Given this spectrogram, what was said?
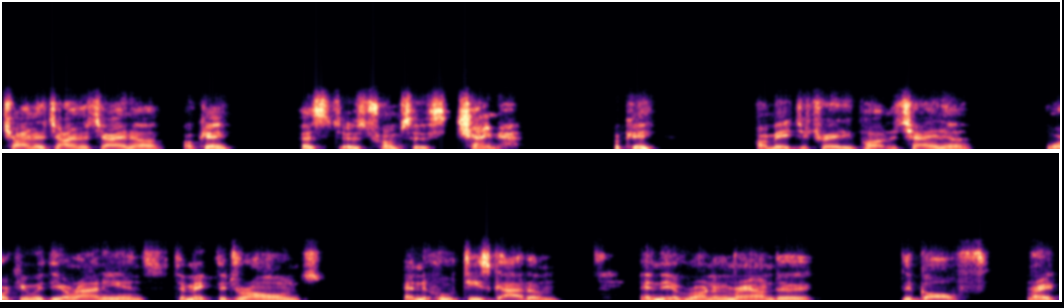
China, China, China. Okay, as as Trump says, China. Okay, our major trading partner, China, working with the Iranians to make the drones, and the Houthis got them, and they're running around the the Gulf, right?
